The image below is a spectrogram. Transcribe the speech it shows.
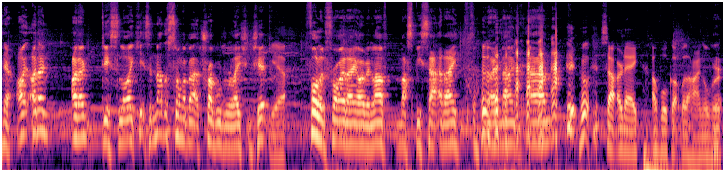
Yeah, I, I don't I don't dislike it. It's another song about a troubled relationship. Yeah. Followed Friday, I'm in love. Must be Saturday. I don't know. Um, Saturday, I woke up with a hangover,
